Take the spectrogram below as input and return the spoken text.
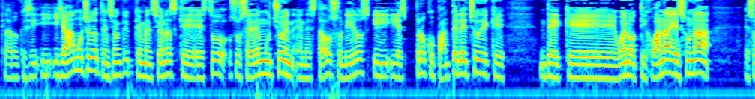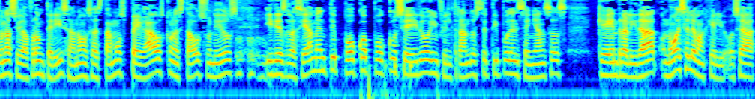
Claro que sí. Y, y llama mucho la atención que, que mencionas que esto sucede mucho en, en Estados Unidos y, y es preocupante el hecho de que, de que, bueno, Tijuana es una, es una ciudad fronteriza, ¿no? O sea, estamos pegados con Estados Unidos y desgraciadamente poco a poco se ha ido infiltrando este tipo de enseñanzas que en realidad no es el Evangelio. O sea,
